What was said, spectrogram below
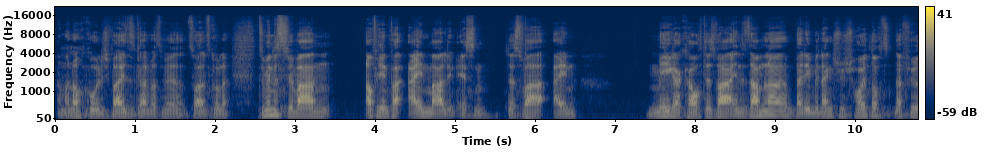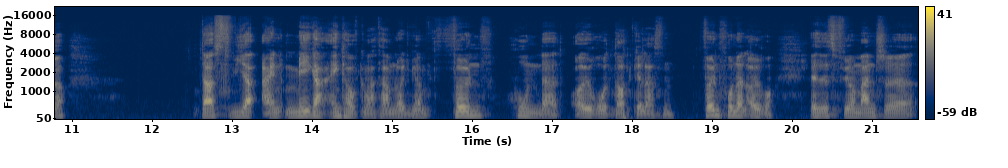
haben wir noch geholt, ich weiß es gar nicht, was wir so alles geholt haben. Zumindest wir waren auf jeden Fall einmal in Essen. Das war ein mega Kauf. Das war ein Sammler, bei dem bedanke ich mich heute noch dafür, dass wir einen mega Einkauf gemacht haben, Leute. Wir haben 500 Euro dort gelassen. 500 Euro. Das ist für manche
